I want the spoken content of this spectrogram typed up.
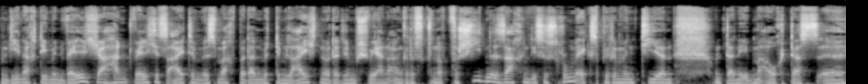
und je nachdem in welcher Hand welches Item ist, macht man dann mit dem leichten oder dem schweren Angriffsknopf verschiedene Sachen, dieses Rumexperimentieren und dann eben auch das äh,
